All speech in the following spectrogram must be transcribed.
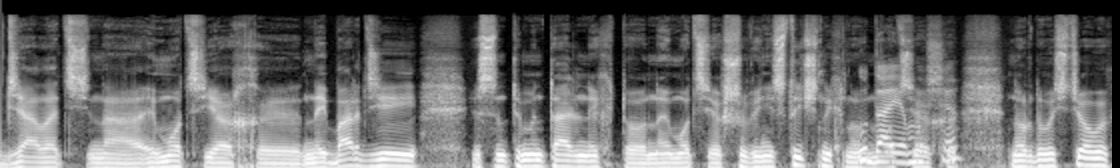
działać na emocjach najbardziej sentymentalnych, to na emocjach szowinistycznych, na Udaje emocjach narodowościowych.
